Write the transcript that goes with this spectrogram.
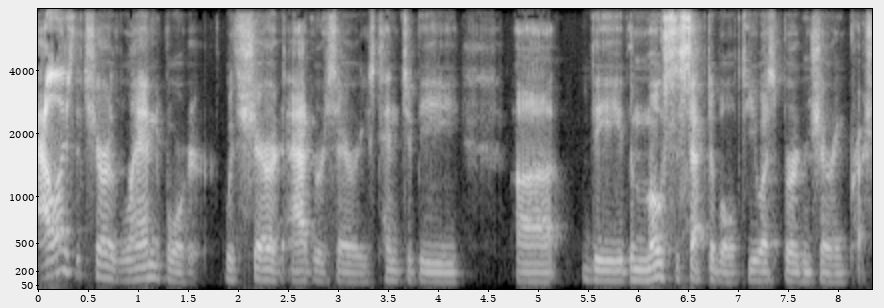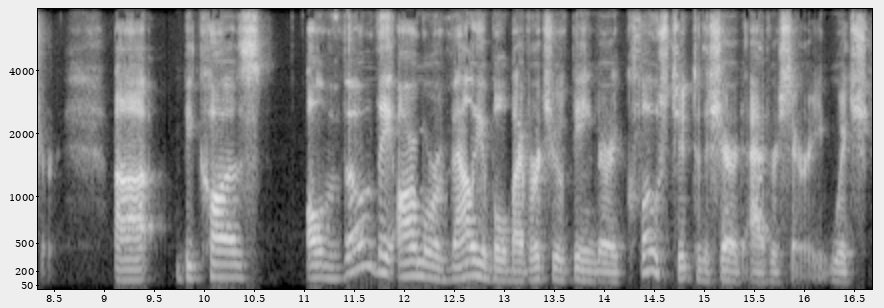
allies that share a land border with shared adversaries tend to be uh, the the most susceptible to U.S. burden sharing pressure, uh, because although they are more valuable by virtue of being very close to, to the shared adversary, which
